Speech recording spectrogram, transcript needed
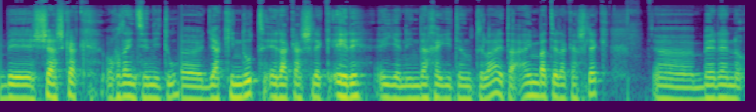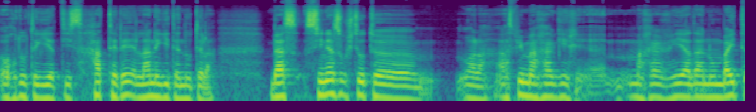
ebe sehaskak ordaintzen ditu. Uh, jakin dut erakaslek ere eien indar egiten dutela, eta hainbat erakaslek uh, beren ordutegiatiz hat ere lan egiten dutela. Beaz, zinez dut, uh, voilà, azpi mahagia da nunbait,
